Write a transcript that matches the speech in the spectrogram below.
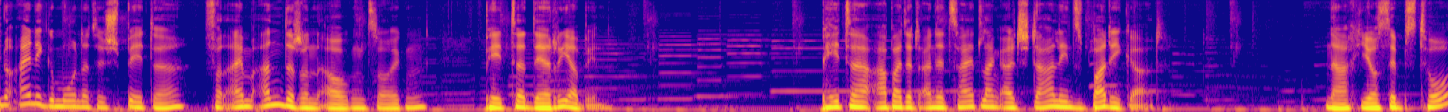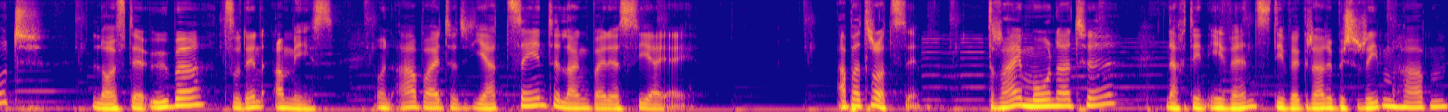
nur einige Monate später von einem anderen Augenzeugen, Peter Deryabin. Peter arbeitet eine Zeit lang als Stalins Bodyguard. Nach Josips Tod läuft er über zu den Amis und arbeitet jahrzehntelang bei der CIA. Aber trotzdem, drei Monate nach den Events, die wir gerade beschrieben haben,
